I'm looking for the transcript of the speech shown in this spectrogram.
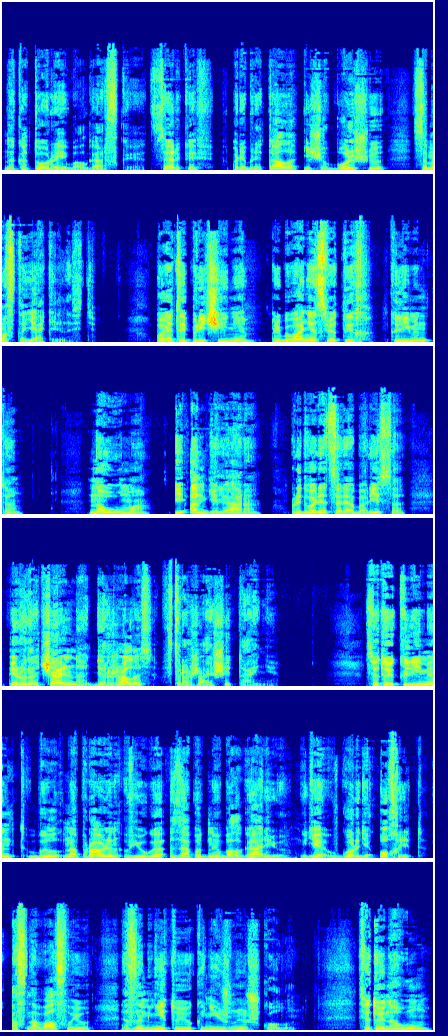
на которой болгарская церковь приобретала еще большую самостоятельность. По этой причине пребывание святых Климента, Наума и Ангеляра при дворе царя Бориса первоначально держалось в строжайшей тайне. Святой Климент был направлен в юго-западную Болгарию, где в городе Охрид основал свою знаменитую книжную школу. Святой Наум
